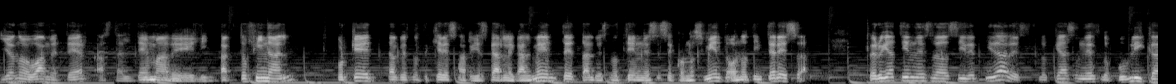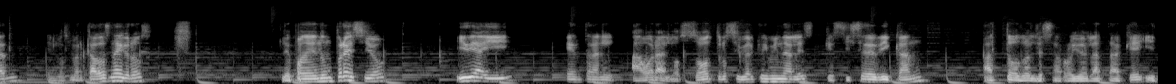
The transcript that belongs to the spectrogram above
yo no me voy a meter hasta el tema del impacto final, porque tal vez no te quieres arriesgar legalmente, tal vez no tienes ese conocimiento o no te interesa, pero ya tienes las identidades. Lo que hacen es lo publican en los mercados negros, le ponen un precio y de ahí entran ahora los otros cibercriminales que sí se dedican a todo el desarrollo del ataque y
